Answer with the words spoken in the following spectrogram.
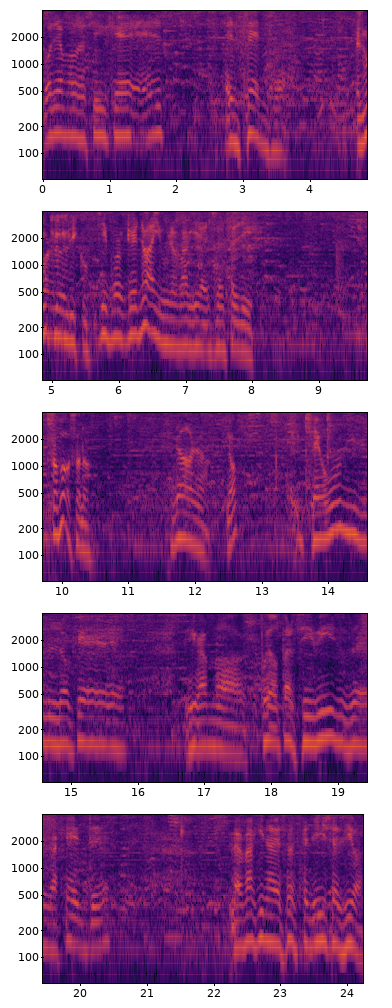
podríamos decir que es el centro. El núcleo del disco. Sí, porque no hay una máquina de ser feliz. ¿Sos vos o no? No, no. ¿No? Según lo que, digamos, puedo percibir de la gente, la máquina de ser feliz es Dios.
